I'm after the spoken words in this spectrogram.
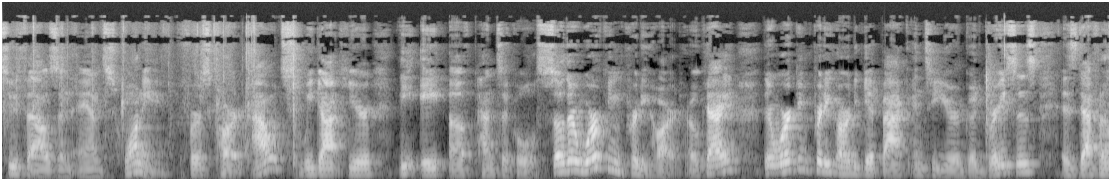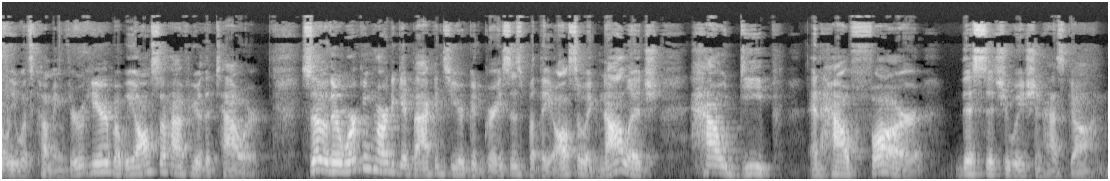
2020. First card out, we got here the Eight of Pentacles. So they're working pretty hard, okay? They're working pretty hard to get back into your good graces is definitely what's coming through here, but we also have here the Tower. So they're working hard to get back into your good graces, but they also acknowledge how deep and how far this situation has gone.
